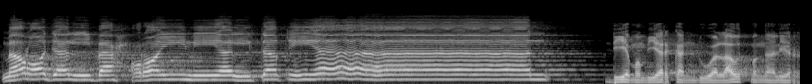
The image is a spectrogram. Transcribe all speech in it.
Marajal bahraini yaltaqiyan. Dia membiarkan dua laut mengalir,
